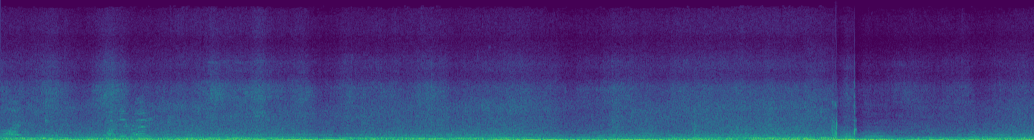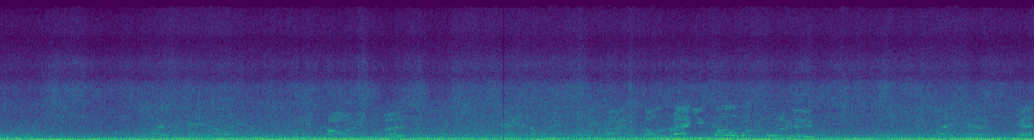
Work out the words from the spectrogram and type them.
All right. I'll get ready. Right, you call what we want to do. Okay.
